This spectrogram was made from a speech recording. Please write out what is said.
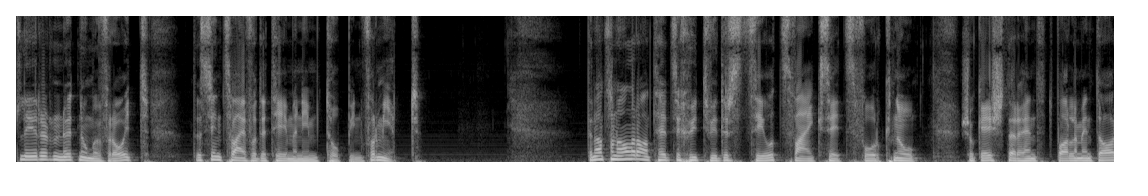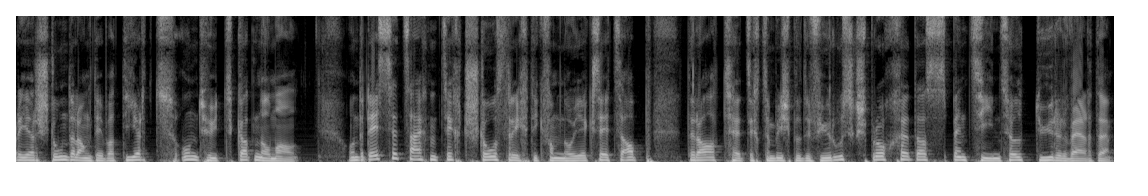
die Lehrer nicht nur freut, das sind zwei von den Themen im Top informiert. Der Nationalrat hat sich heute wieder das CO2-Gesetz vorgenommen. Schon gestern haben die Parlamentarier stundenlang debattiert und heute geht nochmal. Unterdessen zeichnet sich die Stoßrichtung vom neuen Gesetz ab. Der Rat hat sich zum Beispiel dafür ausgesprochen, dass Benzin soll teurer werden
